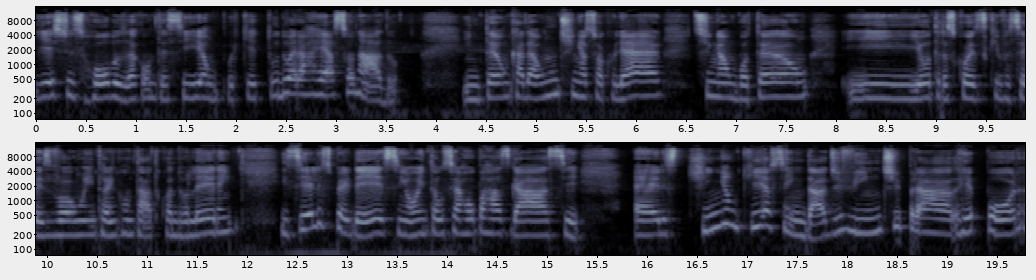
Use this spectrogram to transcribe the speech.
E estes roubos aconteciam porque tudo era reacionado. Então, cada um tinha sua colher, tinha um botão e outras coisas que vocês vão entrar em contato quando lerem. E se eles perdessem, ou então se a roupa rasgasse, é, eles tinham que, assim, dar de 20 para repor,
